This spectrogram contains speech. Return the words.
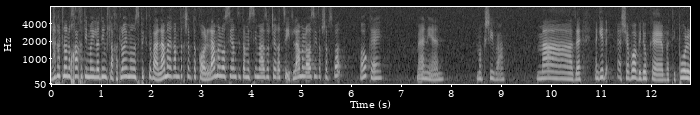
למה את לא נוכחת עם הילדים שלך? את לא אימא מספיק טובה. למה הרמת עכשיו את הקול? למה לא סיימת את המשימה הזאת שרצית? למה לא עשית עכשיו ספורט? אוקיי, מעניין. מקשיבה. מה זה? נגיד, השבוע בדיוק אה, בטיפול,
